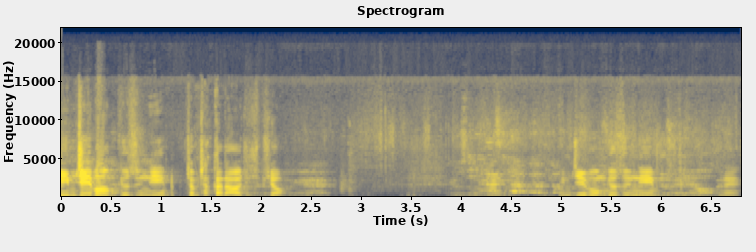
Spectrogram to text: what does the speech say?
임지범 교수님 좀 잠깐 나와 주십시오. 네. 임지범 교수님. 네.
